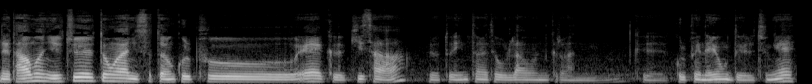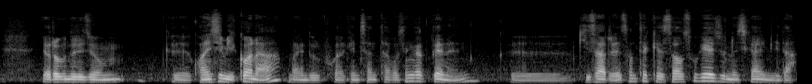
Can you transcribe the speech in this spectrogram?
네, 다음은 일주일 동안 있었던 골프의 그 기사, 그리고 또 인터넷에 올라온 그런 그 골프의 내용들 중에 여러분들이 좀 그 관심 있거나 마인드 골프가 괜찮다고 생각되는 그 기사를 선택해서 소개해주는 시간입니다.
